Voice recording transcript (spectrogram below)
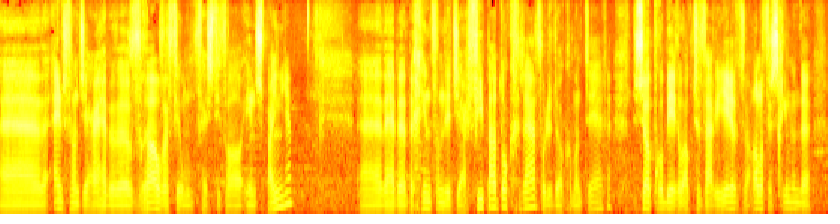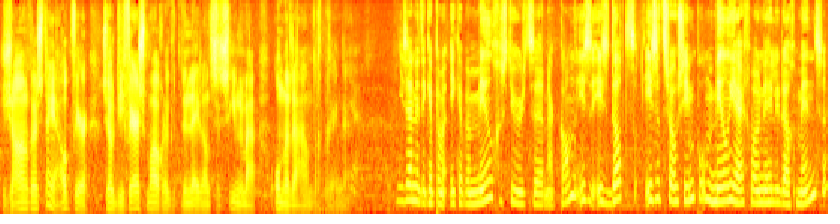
Uh, eind van het jaar hebben we een Vrouwenfilmfestival in Spanje. Uh, we hebben begin van dit jaar FIPA-doc gedaan voor de documentaire. Dus zo proberen we ook te variëren dat we alle verschillende genres, nou ja, ook weer zo divers mogelijk de Nederlandse cinema onder de aandacht brengen. Je zei net, ik heb een, ik heb een mail gestuurd uh, naar Cannes. Is, is, dat, is het zo simpel? Mail jij gewoon de hele dag mensen?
